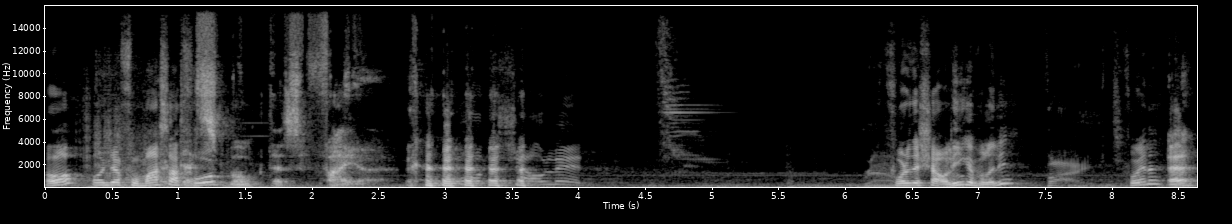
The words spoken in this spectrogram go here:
Ó, oh, onde a fumaça, fogo. Smoke, there's fire. For deixar o link aquilo ali? Foi, né? É.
